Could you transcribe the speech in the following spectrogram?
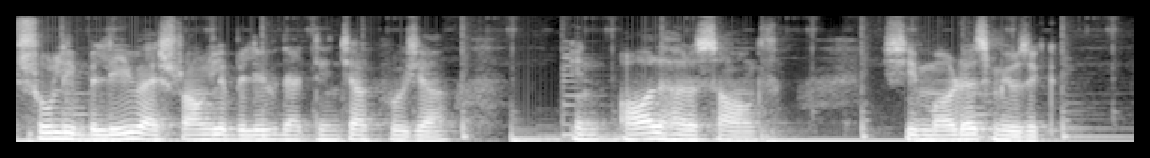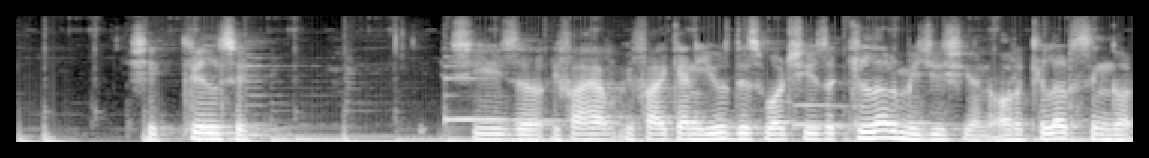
truly believe, I strongly believe that Dhinchak Pooja, in all her songs, she murders music. She kills it she's a, if i have if i can use this word she's a killer musician or a killer singer.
